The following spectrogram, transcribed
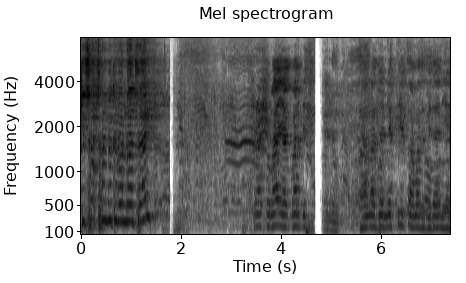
কৃষক শ্রমিকের উন্নয়ন চাই। নিয়ে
